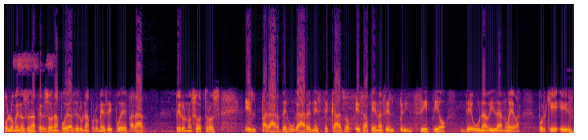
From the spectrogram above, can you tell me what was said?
Por lo menos una persona puede hacer una promesa y puede parar, pero nosotros, el parar de jugar en este caso es apenas el principio de una vida nueva porque es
